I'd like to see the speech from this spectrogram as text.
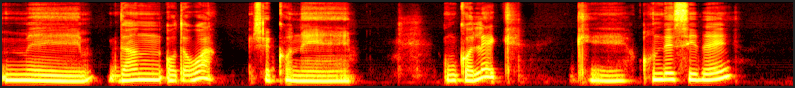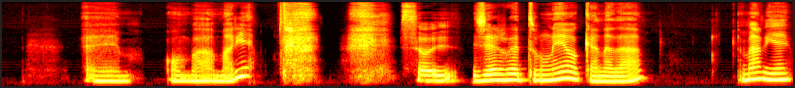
mais dans Ottawa, je connais un collègue qui ont décidé euh, on va marier. so, j'ai retourné au Canada, mariée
